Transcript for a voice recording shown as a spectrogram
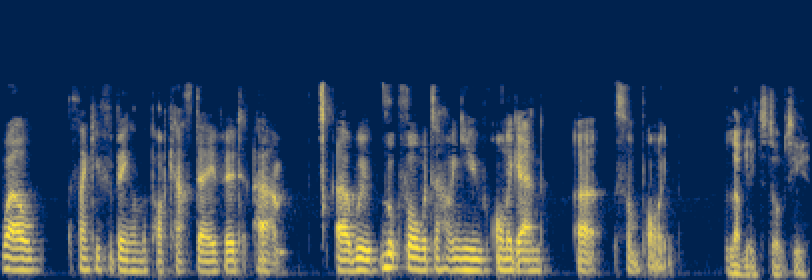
Well, thank you for being on the podcast, David. Um, uh, we look forward to having you on again at some point. Lovely to talk to you.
